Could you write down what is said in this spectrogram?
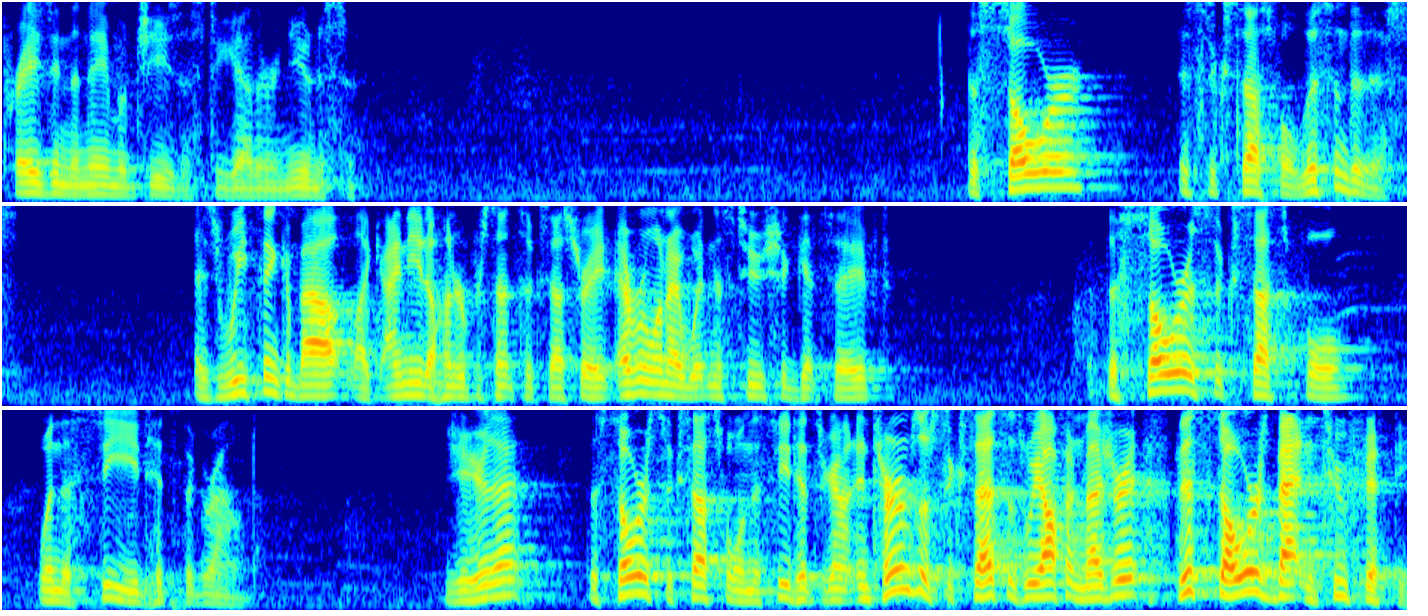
praising the name of Jesus together in unison. The sower is successful, listen to this. As we think about, like, I need a 100% success rate, everyone I witness to should get saved. The sower is successful when the seed hits the ground. Did you hear that? The sower is successful when the seed hits the ground. In terms of success, as we often measure it, this sower's batting 250.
